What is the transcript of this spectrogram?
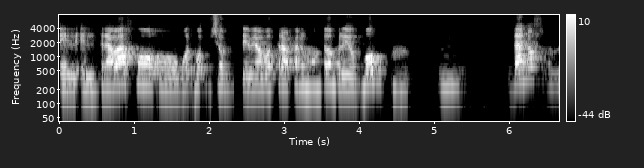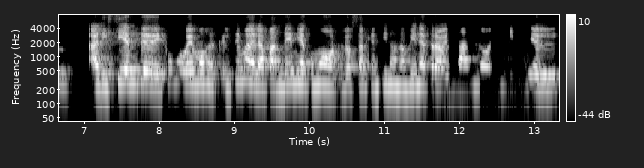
el, trabajo? Yo te veo a vos trabajar un montón, pero vos, mm, mm, danos aliciente de cómo vemos el tema de la pandemia, cómo los argentinos nos viene atravesando, y, el,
